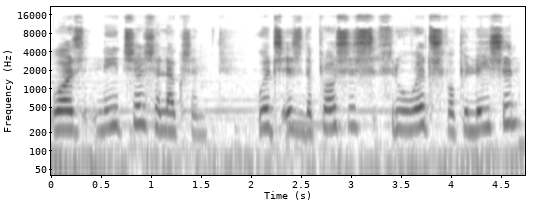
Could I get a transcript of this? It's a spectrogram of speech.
was nature selection which is the process through which population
